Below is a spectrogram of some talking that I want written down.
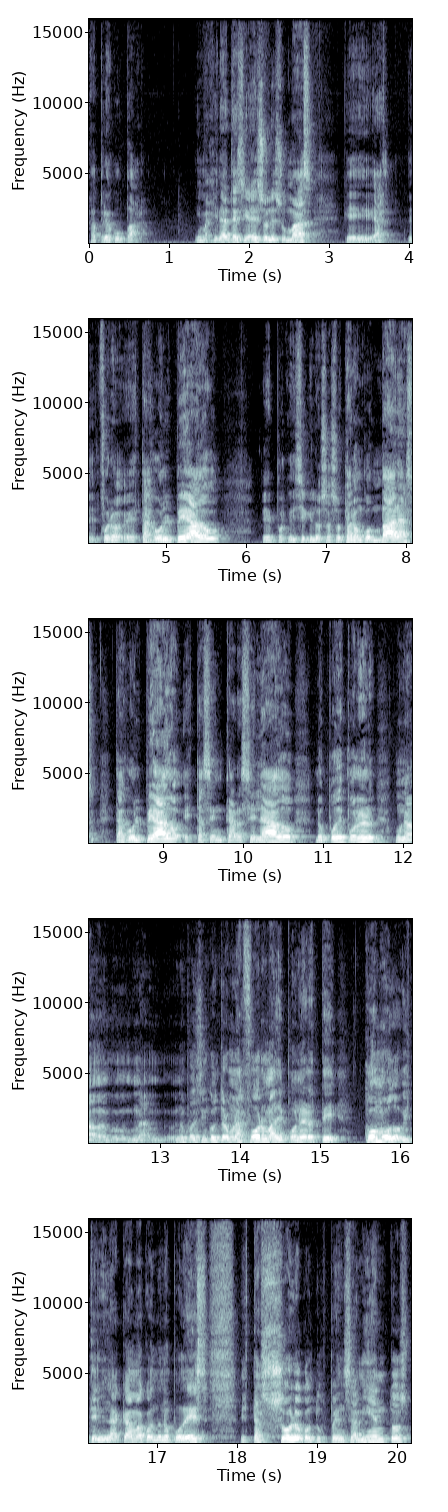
a preocupar. Imagínate si a eso le sumás que fueron, estás golpeado, eh, porque dice que los azotaron con varas, estás golpeado, estás encarcelado, no puedes poner una, no puedes encontrar una forma de ponerte cómodo, viste, en la cama cuando no podés, estás solo con tus pensamientos,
